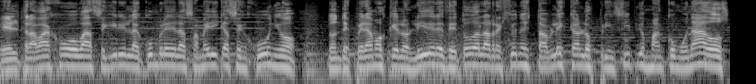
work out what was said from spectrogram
El trabajo va a seguir en la Cumbre de las Américas en junio, donde esperamos que los líderes de toda la región establezcan los principios mancomunados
